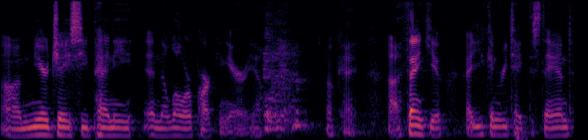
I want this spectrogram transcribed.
um, near J.C. Penney in the lower parking area? Okay, uh, thank you. Uh, You can retake the stand.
